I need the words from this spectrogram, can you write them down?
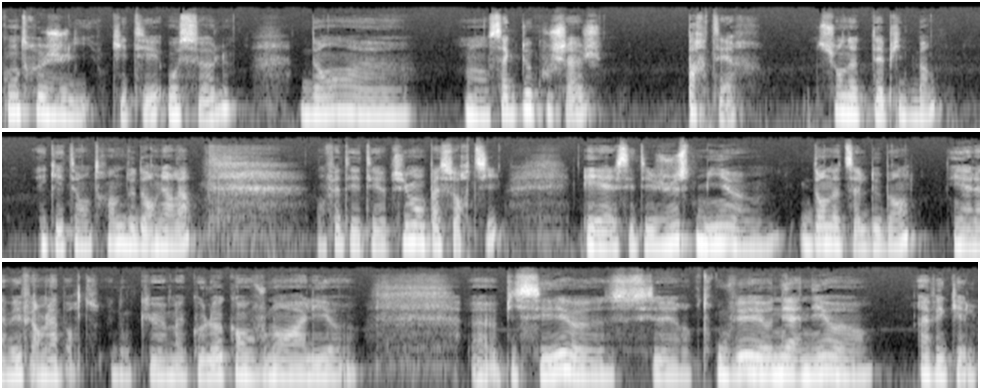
contre Julie, qui était au sol dans mon sac de couchage, par terre, sur notre tapis de bain, et qui était en train de dormir là. En fait, elle était absolument pas sortie et elle s'était juste mise dans notre salle de bain et elle avait fermé la porte. Donc euh, ma coloc, en voulant aller euh, euh, pisser, s'est retrouvée nez à nez avec elle.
